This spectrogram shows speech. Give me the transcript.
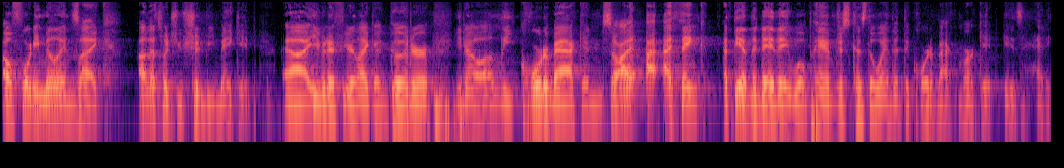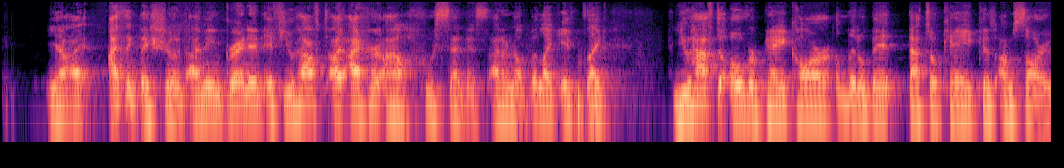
oh, 40 million is like, oh, that's what you should be making uh, even if you're like a good or you know elite quarterback. And so I, I think at the end of the day they will pay him just because the way that the quarterback market is heading. Yeah, I, I think they should. I mean, granted, if you have to, I, I heard oh, who said this, I don't know, but like if like you have to overpay Carr a little bit, that's okay. Because I'm sorry,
